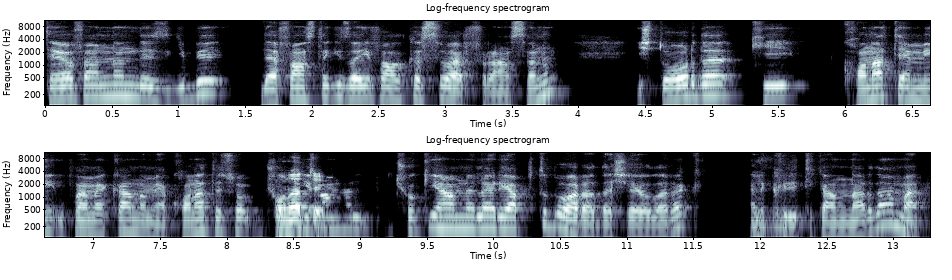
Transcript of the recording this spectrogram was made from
Theo Fernandez gibi defanstaki zayıf halkası var Fransa'nın. İşte oradaki Konate mi, Upamecano mu? Yani Konate çok, çok, Konate. Iyi hamle, çok iyi hamleler yaptı bu arada şey olarak. Hani kritik anlarda ama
